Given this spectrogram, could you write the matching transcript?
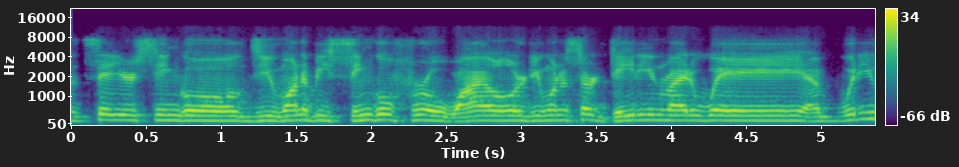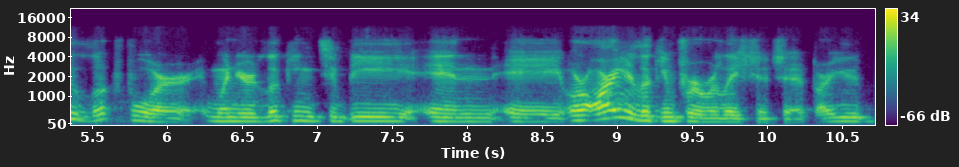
Let's say you're single. Do you want to be single for a while or do you want to start dating right away? Um, What do you look for when you're looking to be in a, or are you looking for a relationship? Are you,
